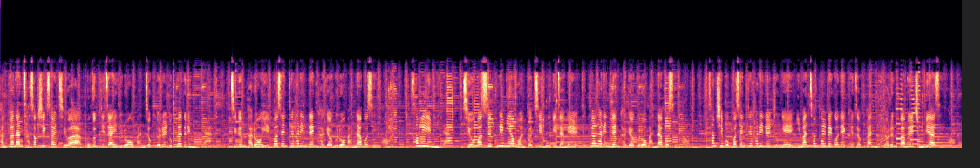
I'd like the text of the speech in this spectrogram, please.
간편한 자석식 설치와 고급 디자인으로 만족도를 높여드립니다. 지금 바로 1% 할인된 가격으로 만나보세요. 3위입니다. 지오머스 프리미엄 원터치 모기장을 특별 할인된 가격으로 만나보세요. 35% 할인을 통해 21,800원에 쾌적한 여름밤을 준비하세요.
